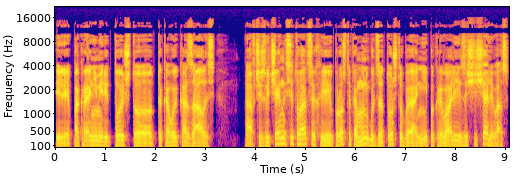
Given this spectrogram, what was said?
или, по крайней мере, той, что таковой казалось, а в чрезвычайных ситуациях и просто кому-нибудь за то, чтобы они покрывали и защищали вас.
